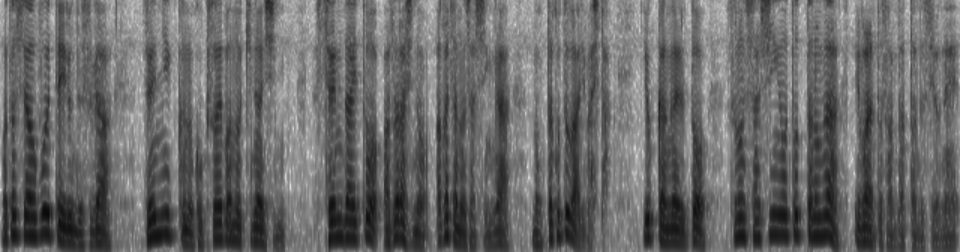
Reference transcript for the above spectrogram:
私は覚えているんですが全日空の国際版の機内誌に先代とアザラシの赤ちゃんの写真が載ったことがありました。よく考えるとその写真を撮ったのがエバレットさんだったんですよね。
